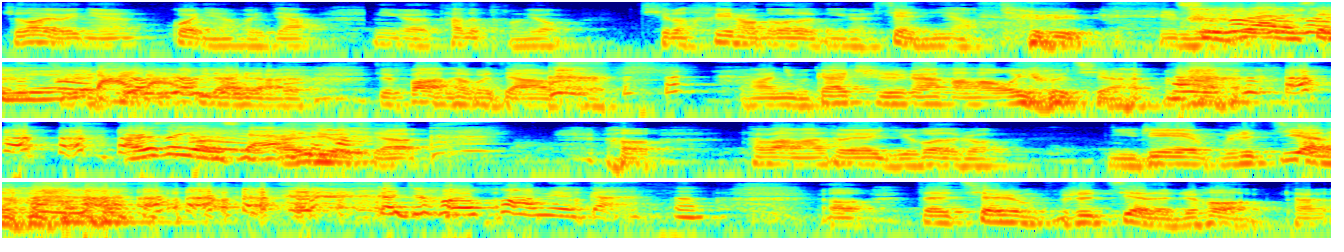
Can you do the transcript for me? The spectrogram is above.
直到有一年过年回家，那个他的朋友提了非常多的那个现金啊，就是取 出来的现金，一沓一沓，一沓一沓的，就放在他们家了。啊，你们该吃该花花，我有钱。儿子有钱。儿子有钱。然后。他爸妈特别疑惑的说：“你这不是借的吗？” 感觉好有画面感。嗯。然后在确认不是借的之后，他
